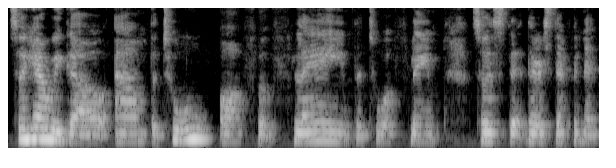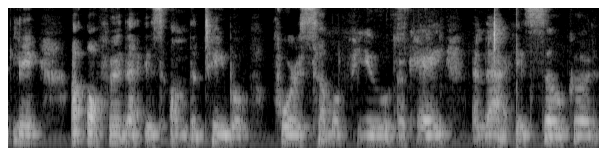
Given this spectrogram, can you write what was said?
So here we go. Um, the two of flame, the two of flame. So that there's definitely an offer that is on the table for some of you. Okay. And that is so good.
